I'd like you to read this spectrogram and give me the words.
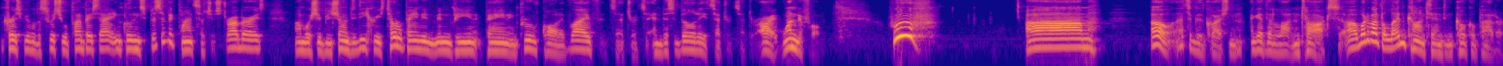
Encourage people to switch to a plant based diet, including specific plants such as strawberries, um, which have been shown to decrease total pain, intermittent pain, pain improve quality of life, etc., and disability, etc., etc. All right, wonderful. Whew. Um, oh, that's a good question. I get that a lot in talks. Uh, what about the lead content in cocoa powder?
